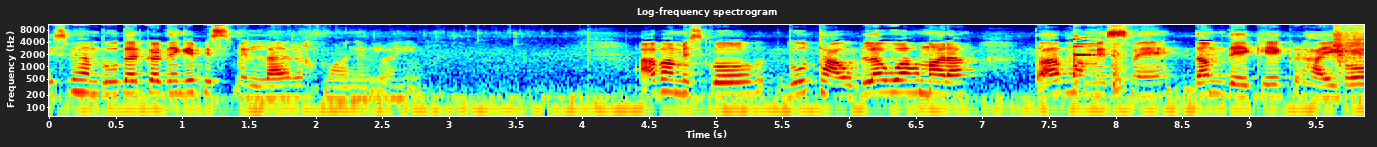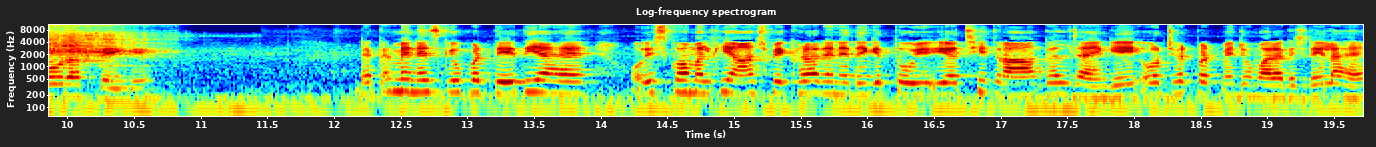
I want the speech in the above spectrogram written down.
इसमें हम दूध ऐड कर देंगे। बिस्मिल्लाहिर्रहमानिर्रहीम अब हम इसको दूध था, उबला हुआ हमारा। तो अब हम इसमें दम दे के कढ़ाई को रख देंगे। ढक्कन मैंने इसके ऊपर दे दिया है और इसको हम हल्की आँच पे खड़ा रहने देंगे तो ये अच्छी तरह गल जाएँगे और झटपट में जो हमारा गजरेला है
